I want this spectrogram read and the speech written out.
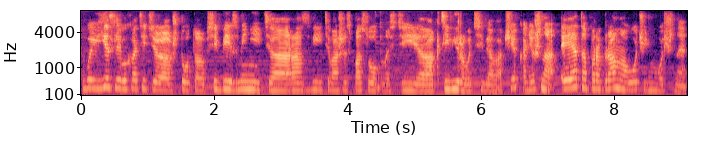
Вы, если вы хотите что-то в себе изменить, э, развить ваши способности, активировать себя вообще, конечно, эта программа очень мощная.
